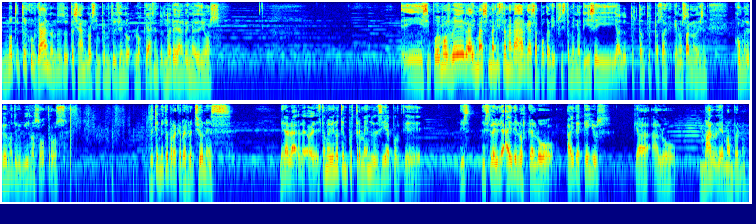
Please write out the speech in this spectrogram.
no te estoy juzgando, no te estoy tachando, simplemente estoy diciendo lo que hacen no heredan el reino de Dios. Y si podemos ver, hay más, unas listas más largas, Apocalipsis también nos dice, y hay otros tantos pasajes que nos hablan, nos dicen cómo debemos de vivir nosotros. Yo te invito para que reflexiones. Mira, estamos viviendo tiempos tremendos, decía, porque dice, la Biblia, hay de los que a lo, hay de aquellos que a lo malo le llaman bueno.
